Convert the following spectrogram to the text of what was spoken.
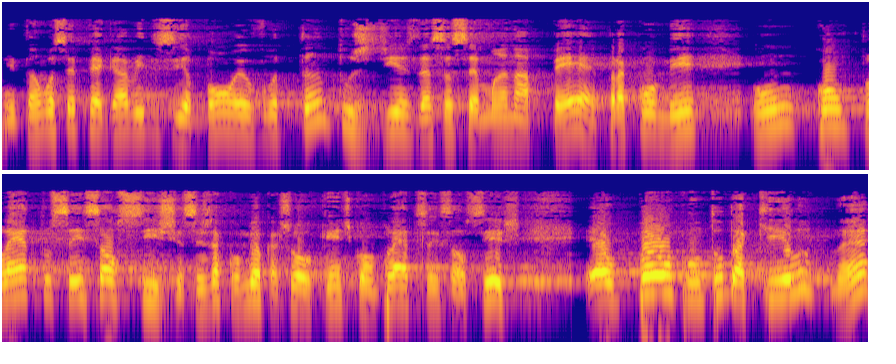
Então você pegava e dizia: Bom, eu vou tantos dias dessa semana a pé para comer um completo sem salsicha. Você já comeu cachorro quente completo sem salsicha? É o pão com tudo aquilo, né?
